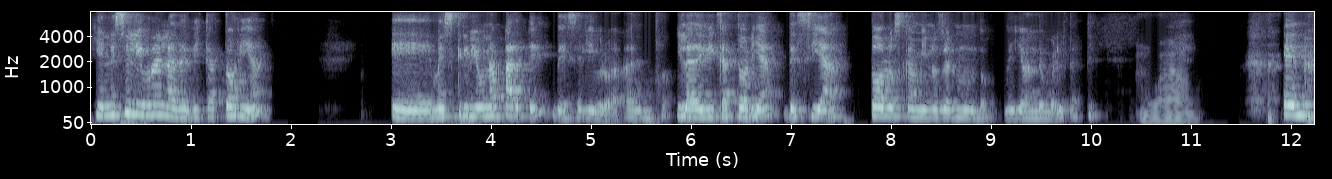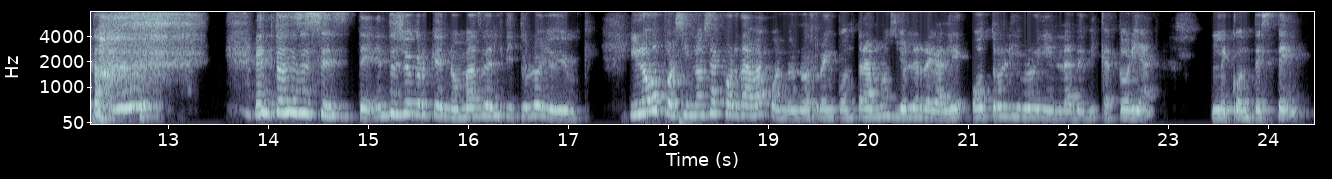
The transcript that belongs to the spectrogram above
y en ese libro, en la dedicatoria, eh, me escribió una parte de ese libro adentro y la dedicatoria decía, todos los caminos del mundo me llevan de vuelta a ti. Wow. Entonces, entonces, este, entonces yo creo que nomás del título yo digo que... Y luego por si no se acordaba, cuando nos reencontramos, yo le regalé otro libro y en la dedicatoria le contesté,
